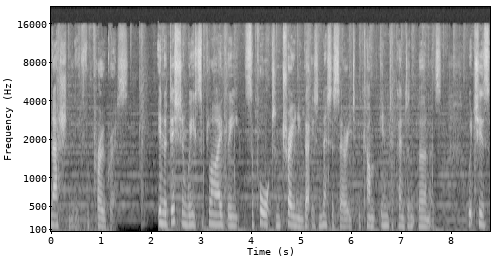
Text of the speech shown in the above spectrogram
nationally for progress. In addition, we supply the support and training that is necessary to become independent learners, which is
